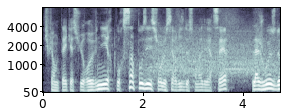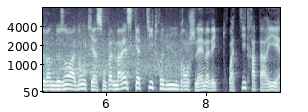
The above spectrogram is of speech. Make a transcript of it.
Fiantec a su revenir pour s'imposer sur le service de son adversaire. La joueuse de 22 ans a donc à son palmarès quatre titres du Grand Chelem avec trois titres à Paris et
